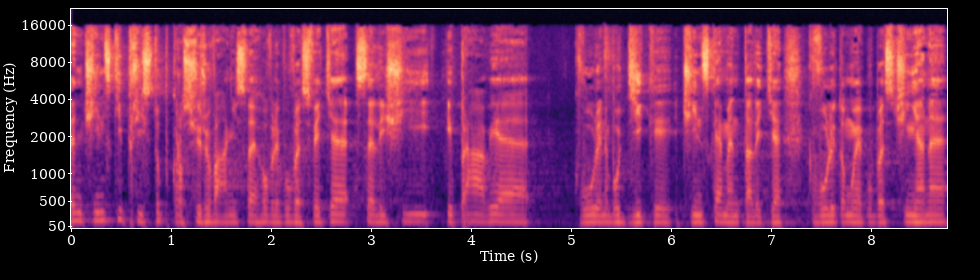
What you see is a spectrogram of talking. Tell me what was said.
ten čínský přístup k rozšiřování svého vlivu ve světě se liší i právě kvůli nebo díky čínské mentalitě, kvůli tomu, jak vůbec Číňané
